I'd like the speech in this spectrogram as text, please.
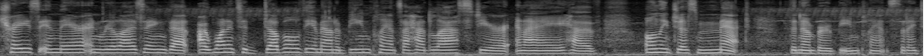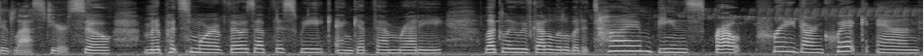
trays in there and realizing that I wanted to double the amount of bean plants I had last year and I have only just met the number of bean plants that I did last year. So I'm gonna put some more of those up this week and get them ready. Luckily we've got a little bit of time. Beans sprout pretty darn quick and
